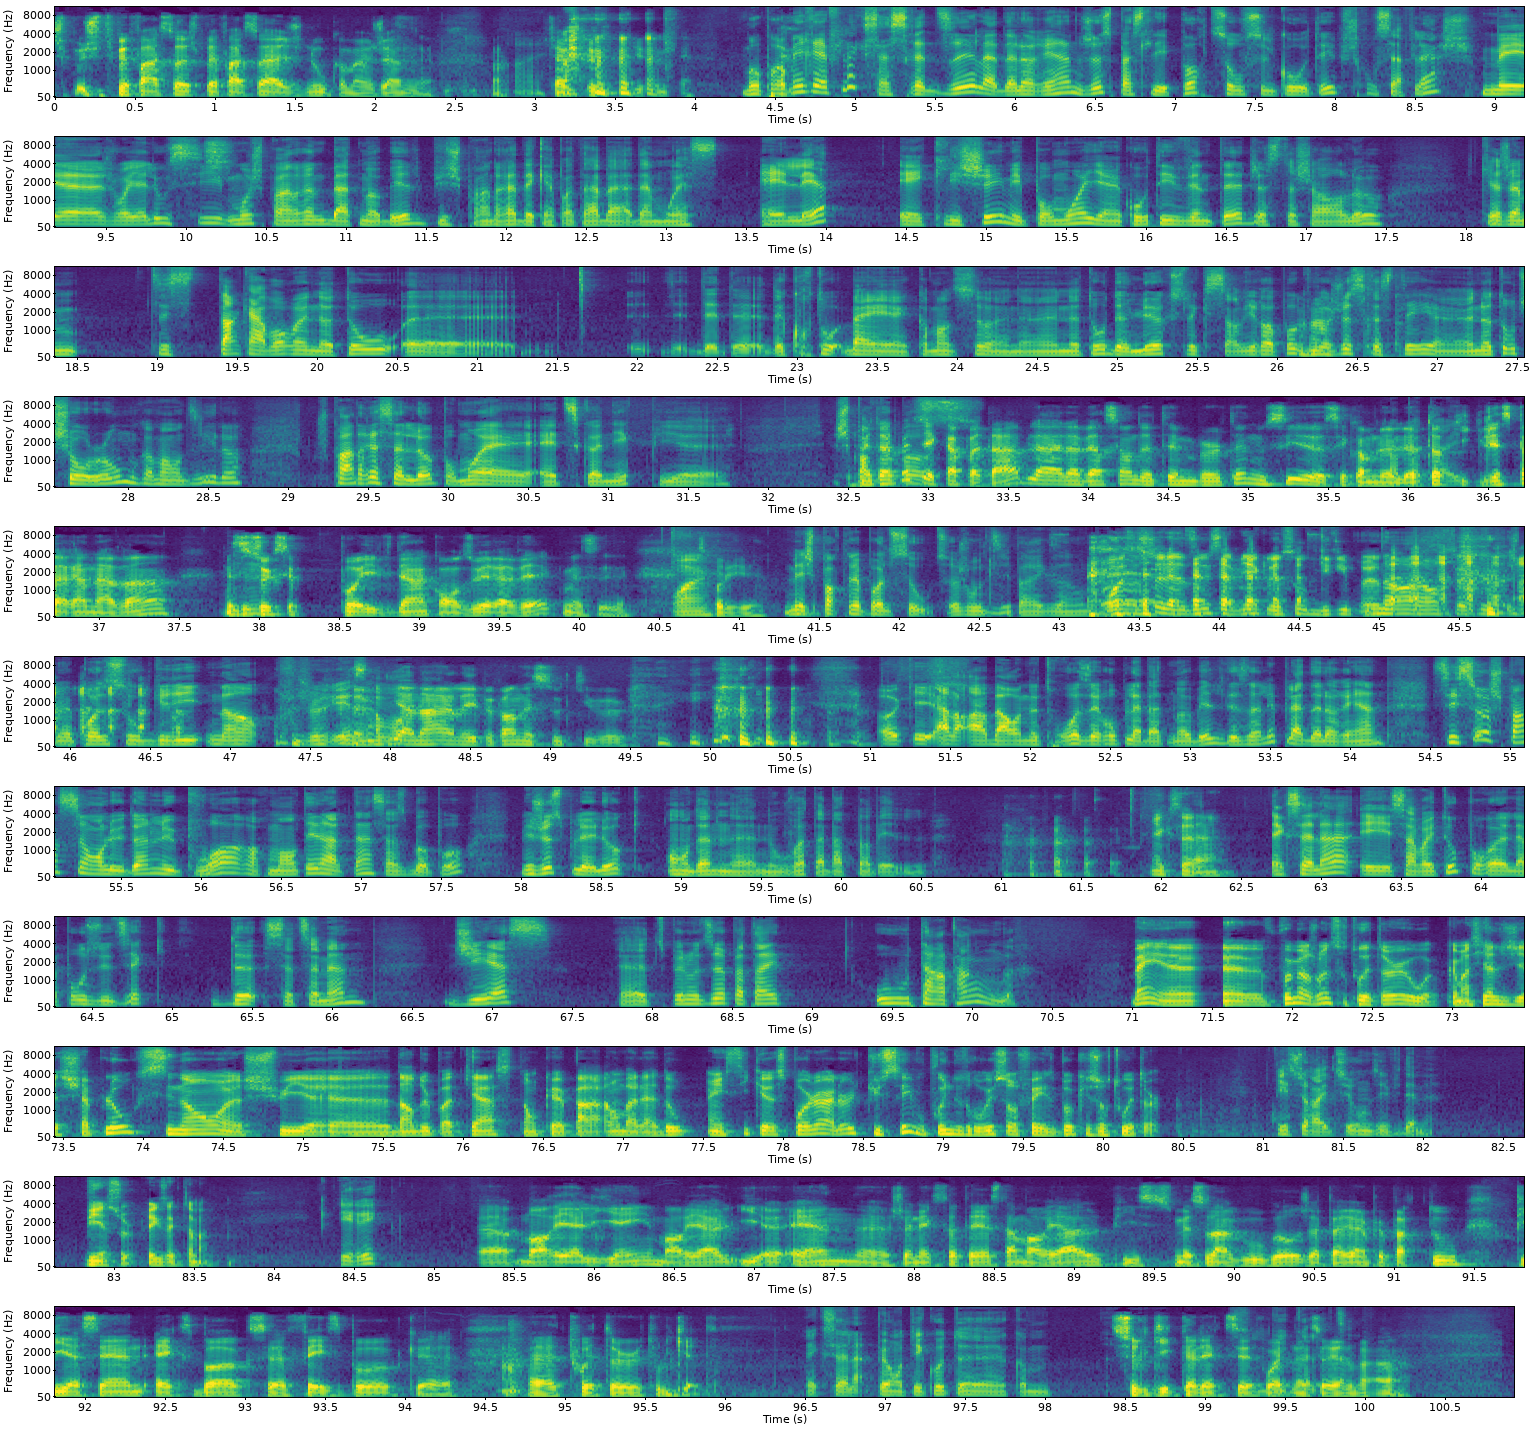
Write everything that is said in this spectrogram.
Je, peux- je peux faire ça, je peux faire ça à genoux comme un jeune. là. Ouais. Je suis un peu plus vieux, mais- Mon premier réflexe, ça serait de dire la DeLorean juste parce que les portes s'ouvrent sur le côté, puis je trouve ça flash. Mais euh, je vais y aller aussi. Moi, je prendrais une Batmobile, puis je prendrais décapotable à Adam West. Elle est, elle est cliché, mais pour moi, il y a un côté vintage à ce char-là que j'aime. Tu Tant qu'à avoir un auto euh, de, de, de courtois. Ben, comment on dit ça Un, un auto de luxe là, qui ne servira pas, qui va juste rester un, un auto de showroom, comme on dit. Là. Je prendrais celle-là. Pour moi, elle, elle est iconique. Puis. euh, je est un peu décapotable, la, la version de Tim Burton aussi. euh, C'est comme le, Ah, le top qui glisse par en avant. Mais c'est Mhm. sûr que c'est pas évident à conduire avec, mais c'est Ouais. c'est pas les. Mais je porterais pas le saut, ça, je vous le dis, par exemple. Ouais, c'est ça, je dire. Ça vient avec le saut de gris. exemple. non, non, ça, je, mets pas le saut gris. Non, je veux rien C'est un savoir. millionnaire, là, il peut prendre le soude qu'il veut. OK, alors, ah, ben, on a 3-0 pour la Batmobile. Désolé pour la DeLorean. C'est ça, je pense que si on lui donne le pouvoir, remonter dans le temps, ça se bat pas. Mais juste pour le look, on donne euh, nos votes à Batmobile. Excellent. Excellent. Et ça va être tout pour euh, la pause ludique de cette semaine. JS, euh, tu peux nous dire peut-être où t'entendre? Ben, euh, euh, vous pouvez me rejoindre sur Twitter au commercial JS Chaplot. Sinon, euh, je suis euh, dans deux podcasts, donc euh, Parlons Balado, ainsi que Spoiler Alert QC. Vous pouvez nous trouver sur Facebook et sur Twitter. Et sur iTunes, évidemment. Bien sûr, exactement. Eric, Euh, Montréalien, Montréal IEN, euh, je suis un extraterrestre à Montréal, puis si tu mets ça dans Google, j'apparais un peu partout. PSN, Xbox, euh, Facebook, euh, euh, Twitter, tout le kit. Excellent. Puis on t'écoute euh, comme Sur le Geek Collectif, oui, Collectif. naturellement.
